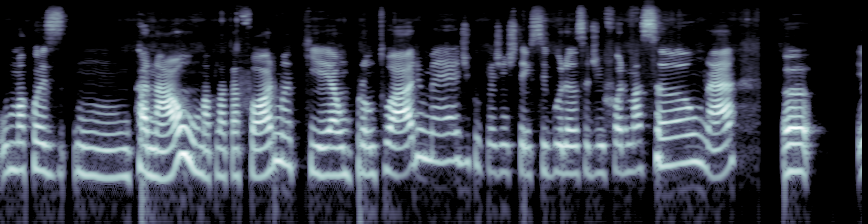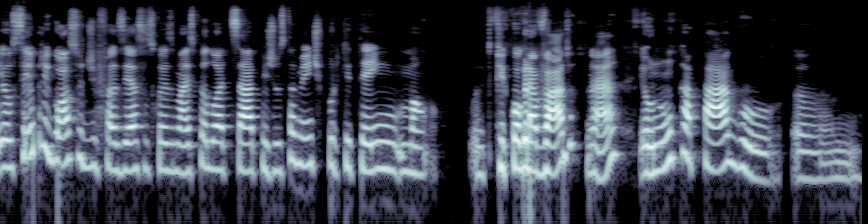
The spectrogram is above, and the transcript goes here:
uma coisa, um canal, uma plataforma que é um prontuário médico, que a gente tem segurança de informação, né? Uh, eu sempre gosto de fazer essas coisas mais pelo WhatsApp, justamente porque tem uma, ficou gravado, né? Eu nunca pago uh,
